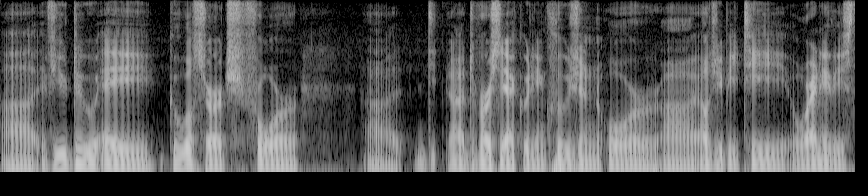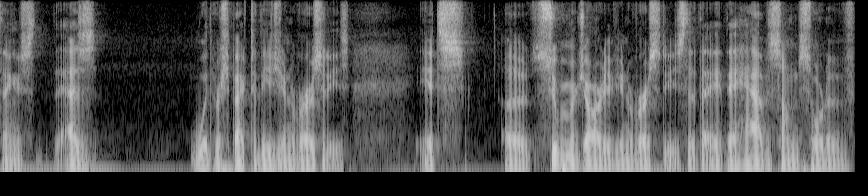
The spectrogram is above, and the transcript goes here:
Uh, if you do a Google search for uh, uh, diversity, equity, inclusion, or uh, LGBT, or any of these things, as with respect to these universities, it's a supermajority of universities that they, they have some sort of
